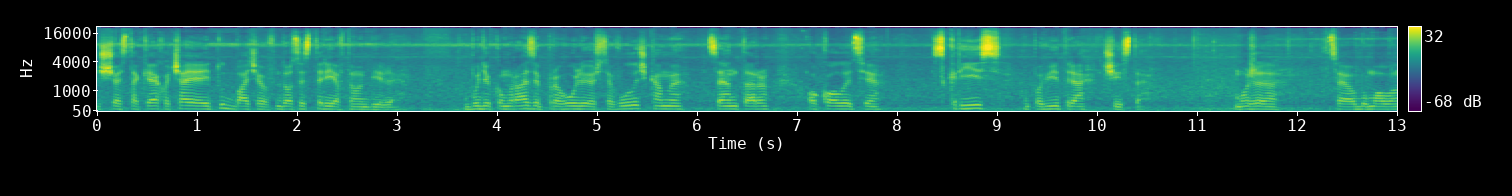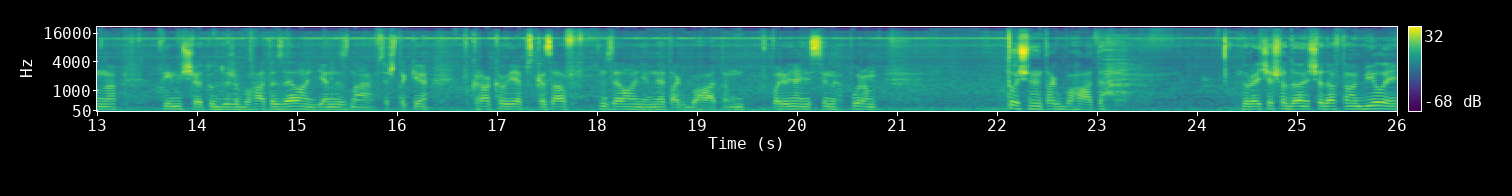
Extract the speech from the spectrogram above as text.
щось таке, хоча я і тут бачив досить старі автомобілі. В будь-якому разі прогулюєшся вуличками, центр, околиці, скрізь повітря чисте. Може, це обумовлено тим, що тут дуже багато зелень, я не знаю. Все ж таки в Кракові я б сказав, зелені не так багато. Ну, В порівнянні з Сінгапуром точно не так багато. До речі, щодо, щодо автомобілей,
